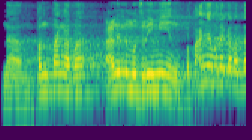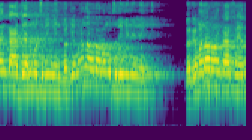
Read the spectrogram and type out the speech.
Nah, tentang apa? Alil mujrimin. Bertanya mereka tentang keadaan mujrimin. Bagaimana orang-orang mujrimin ini? Bagaimana orang kafir?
